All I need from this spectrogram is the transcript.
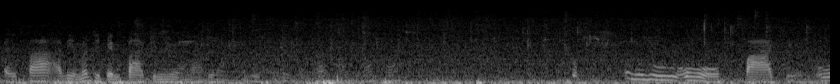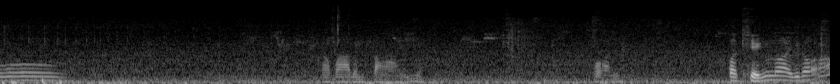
ไอ ปลาอันนี้มันจะเป็นปลากินเนื้อมากเลยโอ้ยโอ้ปลาเข็งโอ้ปลาปลาเป็นปลาอีกถอนปลาเข็งหน่อยพี่น้องเอา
